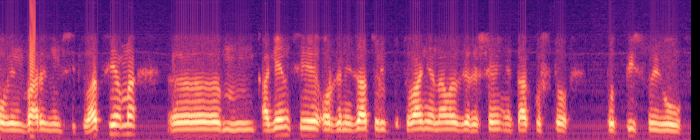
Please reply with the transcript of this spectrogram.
ovim varenim situacijama. Agencije, organizatori putovanja nalaze rešenje tako što potpisuju E,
